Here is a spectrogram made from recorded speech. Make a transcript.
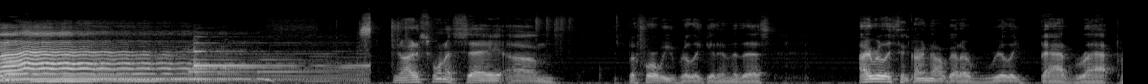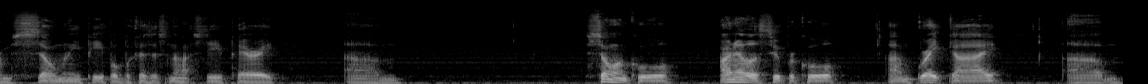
Mine. You know, I just want to say um, before we really get into this, I really think Arnel got a really bad rap from so many people because it's not Steve Perry. Um, so uncool. Arnel is super cool. Um, great guy. Um,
